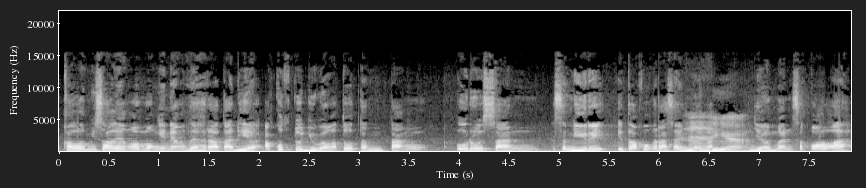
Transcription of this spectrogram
kalau misalnya ngomongin yang Zahra tadi ya, aku setuju banget tuh tentang urusan sendiri. Itu aku ngerasain banget. iya. Zaman sekolah,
